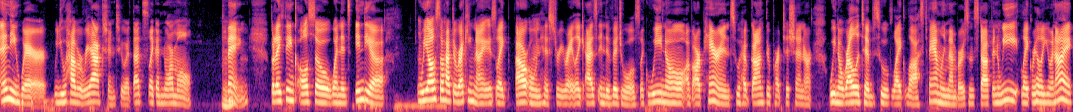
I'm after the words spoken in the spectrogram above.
anywhere, you have a reaction to it. That's like a normal Mhm. thing. But I think also when it's India, we also have to recognize like our own history, right? Like as individuals, like we know of our parents who have gone through partition or we know relatives who've like lost family members and stuff. And we, like really you and I,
